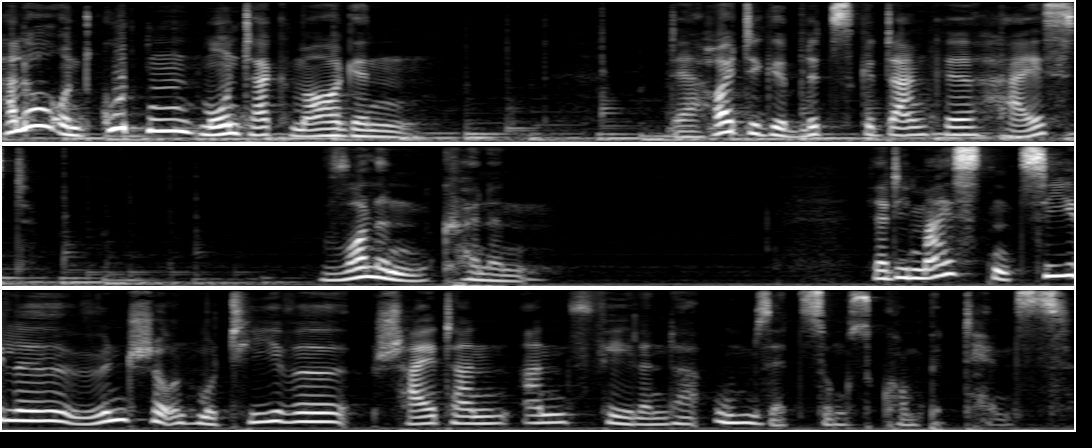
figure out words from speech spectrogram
Hallo und guten Montagmorgen. Der heutige Blitzgedanke heißt wollen können. Ja, die meisten Ziele, Wünsche und Motive scheitern an fehlender Umsetzungskompetenz.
